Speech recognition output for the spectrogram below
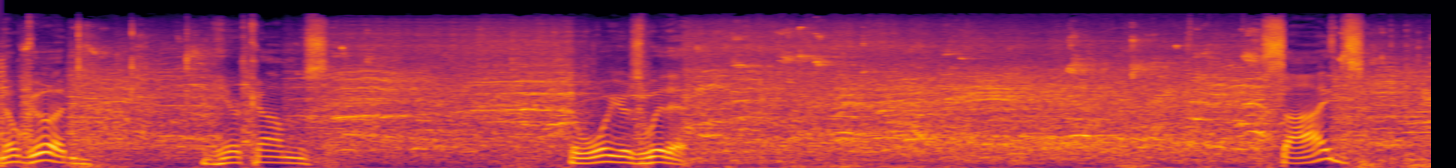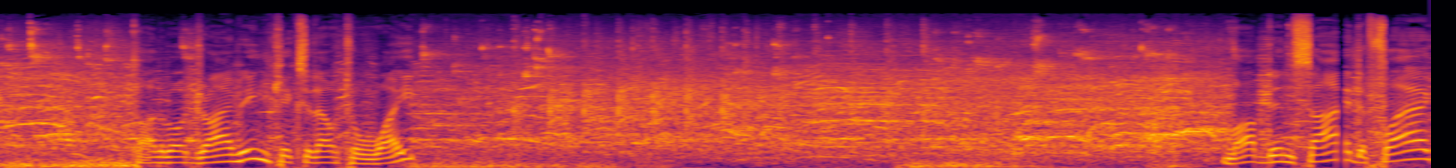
No good. And here comes the Warriors with it. Sides. Thought about driving, kicks it out to White. Lobbed inside the Flagg.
